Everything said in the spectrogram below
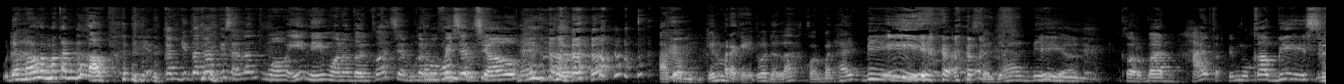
Udah malam makan gelap. Iya, kan kita kan ke sana mau ini mau nonton konser bukan Nonton mau fashion konser. show Nah. Atau mungkin mereka itu adalah korban hype Iya. Bisa jadi. iya korban hype tapi muka bis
